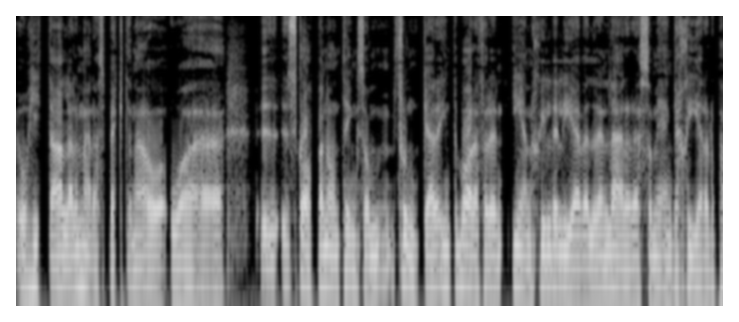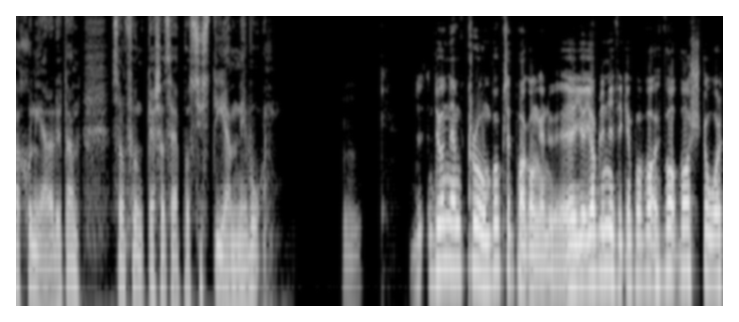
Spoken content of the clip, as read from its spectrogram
och hitta alla de här aspekterna och, och uh, skapa någonting som funkar, inte bara för en enskild elev eller en lärare som är engagerad och passionerad, utan som funkar så att säga på systemnivå. Mm. Du, du, har nämnt Chromebooks ett par gånger nu. Eh, jag, jag blir nyfiken på var, var, var, står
